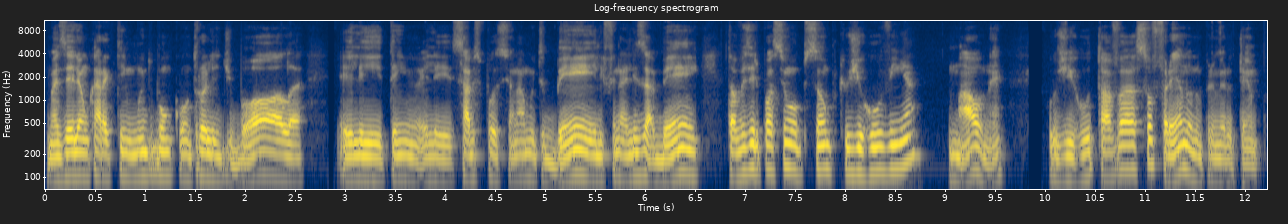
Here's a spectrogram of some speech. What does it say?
mas ele é um cara que tem muito bom controle de bola, ele tem, ele sabe se posicionar muito bem, ele finaliza bem. Talvez ele possa ser uma opção porque o Giroud vinha mal, né? O Giroud estava sofrendo no primeiro tempo.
